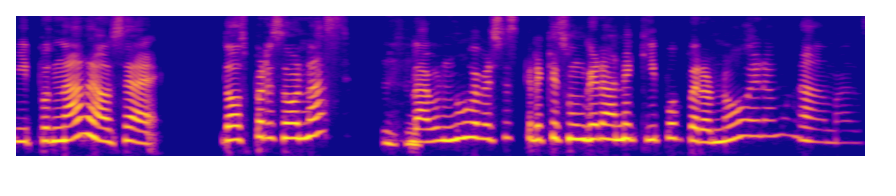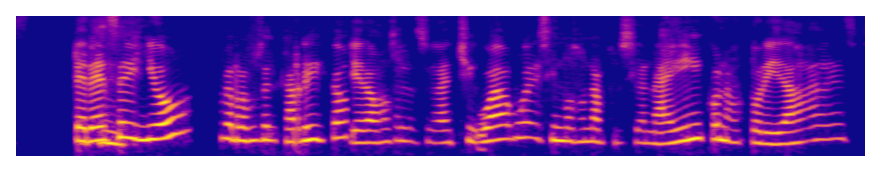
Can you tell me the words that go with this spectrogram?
Y pues nada, o sea, dos personas, uno a veces cree que es un gran equipo, pero no éramos nada más. Teresa y yo agarramos el carrito, llegamos a la ciudad de Chihuahua, hicimos una función ahí con autoridades,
